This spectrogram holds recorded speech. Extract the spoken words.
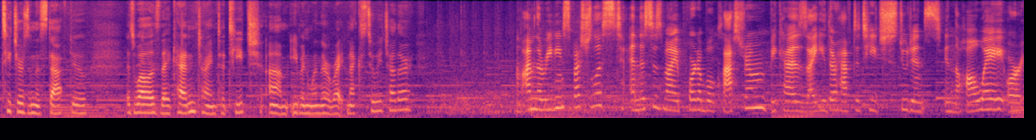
teachers and the staff do as well as they can trying to teach um, even when they're right next to each other. I'm the reading specialist and this is my portable classroom because I either have to teach students in the hallway or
